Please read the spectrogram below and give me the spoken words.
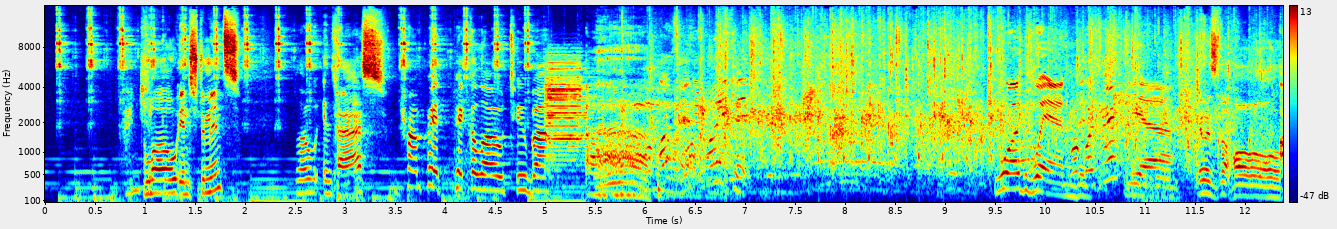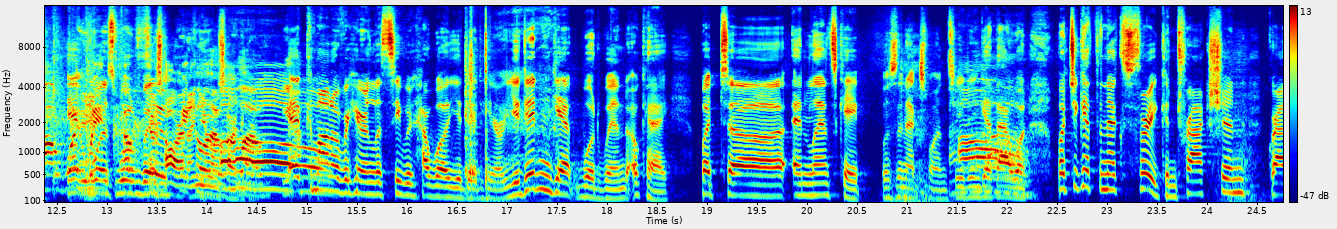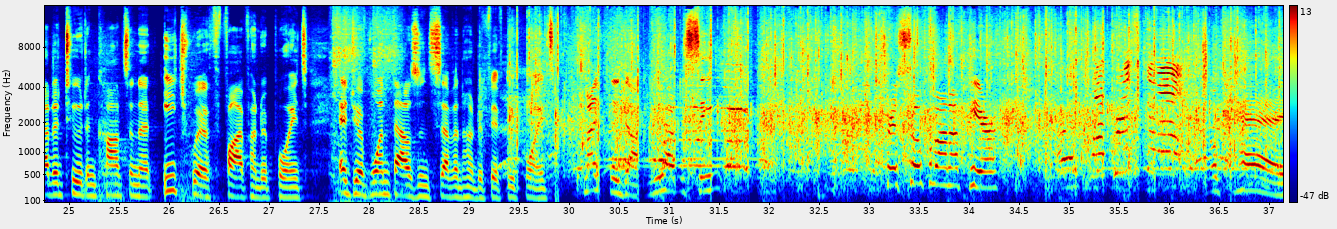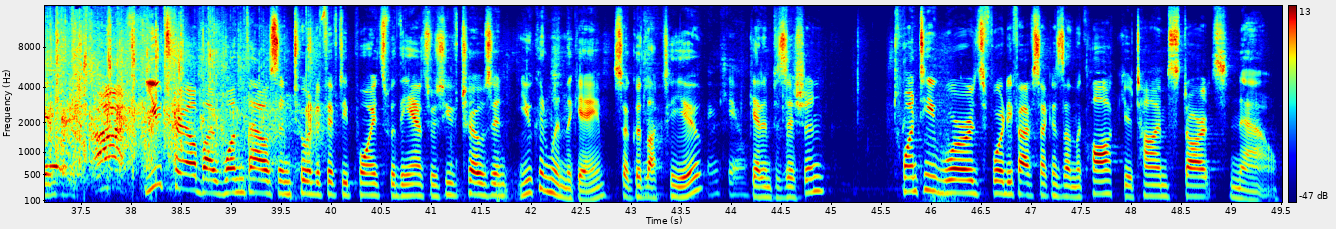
blow instruments, Low instrument. pass, Trumpet. Piccolo. Tuba. Woodwind. What was it? Yeah. it was the whole. Oh, It was Oh, woodwind. It was hard, I knew it was hard. Piccolo. Ed, come on over here and let's see what, how well you did here. You didn't get woodwind. Okay. But, uh, and landscape was the next one, so you didn't get that one. But you get the next three contraction, gratitude, and consonant, each worth 500 points. Ed, you have 1,750 points. Nicely done. You have a seat. Crystal, come on up here. Okay. You trail by 1,250 points with the answers you've chosen. You can win the game, so good luck to you. Thank you. Get in position. 20 words, 45 seconds on the clock. Your time starts now.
